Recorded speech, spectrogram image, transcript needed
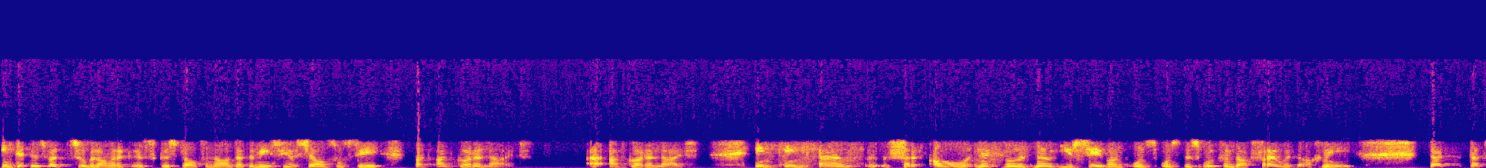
En dit is wat so belangrik is gestel vanaand dat 'n mens vir jouself sal sê but I've got a life. Uh, I've got a life. En en ehm um, vir al en ek wil dit nou hier sê want ons ons dis ook vandag Vrouedag nê. Nee, dat dat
